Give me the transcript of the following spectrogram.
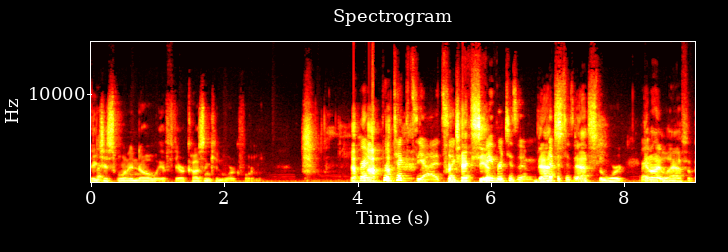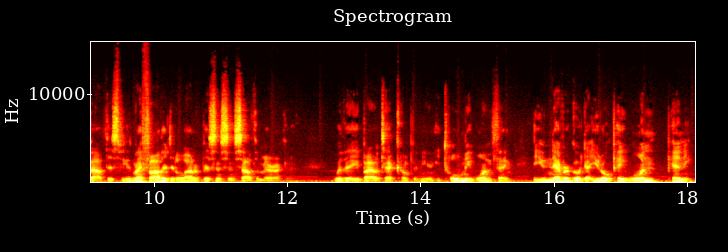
They Right. just want to know if their cousin can work for me. Right, protexia. It's Protexia. like favoritism, That's nepotism. that's the word. Right. And I laugh about this because my father did a lot of business in South America with a biotech company, and he told me one thing: that you never go down. You don't pay one penny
